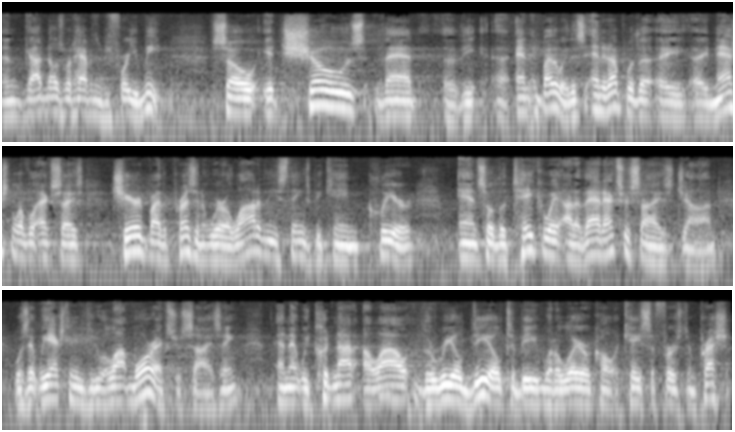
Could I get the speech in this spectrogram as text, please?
and God knows what happens before you meet. So it shows that uh, the, uh, and, and, by the way, this ended up with a, a, a, national level exercise chaired by the president where a lot of these things became clear. And so the takeaway out of that exercise, John, was that we actually need to do a lot more exercising and that we could not allow the real deal to be what a lawyer would call a case of first impression.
